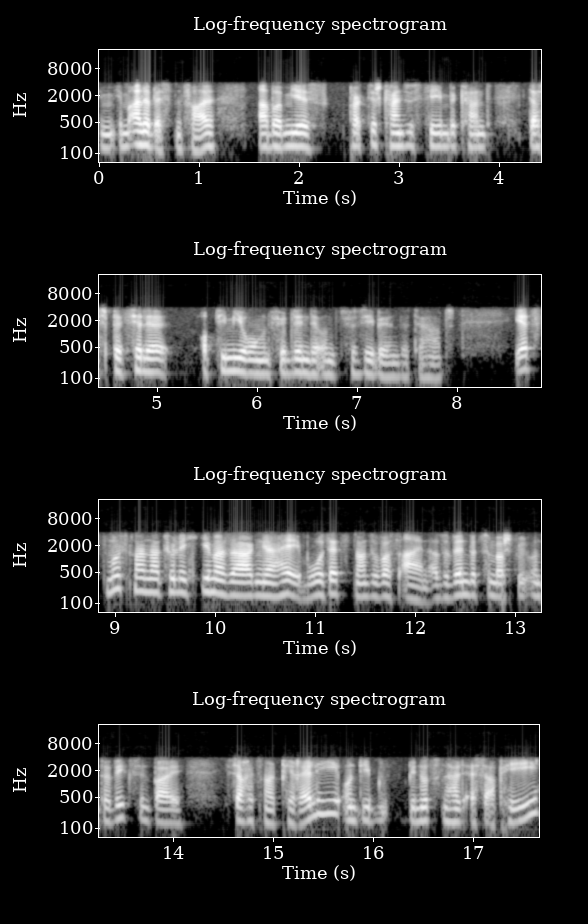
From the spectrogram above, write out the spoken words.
Im, im allerbesten Fall. Aber mir ist praktisch kein System bekannt, das spezielle Optimierungen für Blinde und für Sehbehinderte hat. Jetzt muss man natürlich immer sagen, ja, hey, wo setzt man sowas ein? Also wenn wir zum Beispiel unterwegs sind bei, ich sage jetzt mal Pirelli und die benutzen halt SAP,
